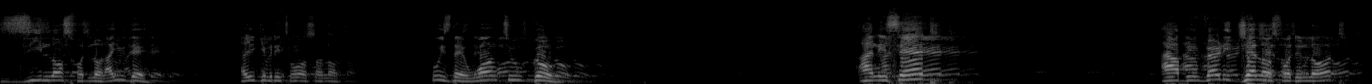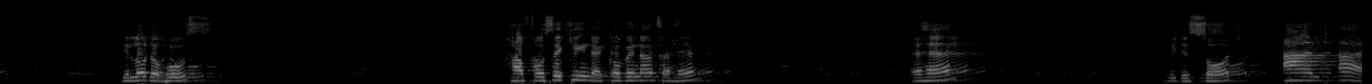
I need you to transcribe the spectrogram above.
Zealous for the Lord." Are you there? Are you giving it to us or not? Who is there? One, two, go. And he said, I have been very jealous for the Lord, the Lord of hosts. Have forsaken thy covenants ahead. Uh-huh. With the sword. And I,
